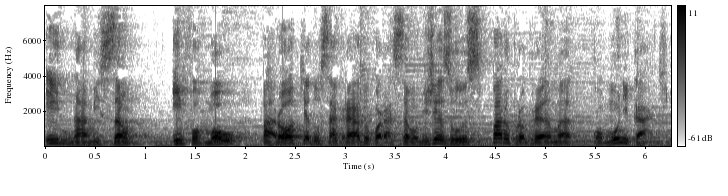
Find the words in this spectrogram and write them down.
e na missão. Informou Paróquia do Sagrado Coração de Jesus para o programa Comunicarte.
